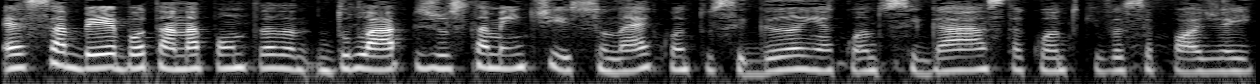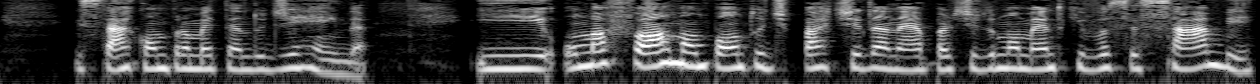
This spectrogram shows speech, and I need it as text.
é saber botar na ponta do lápis justamente isso, né? Quanto se ganha, quanto se gasta, quanto que você pode aí estar comprometendo de renda. E uma forma, um ponto de partida, né, a partir do momento que você sabe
